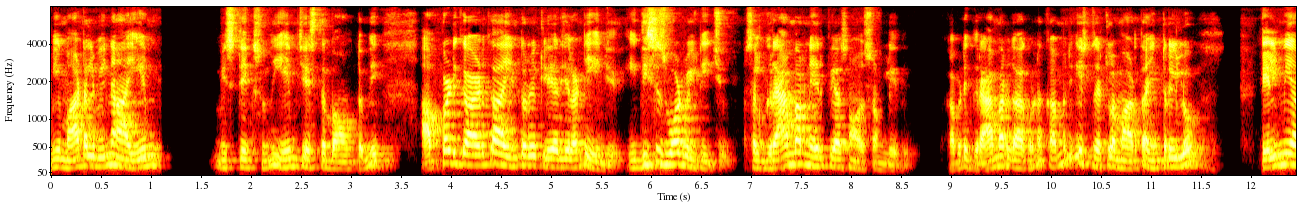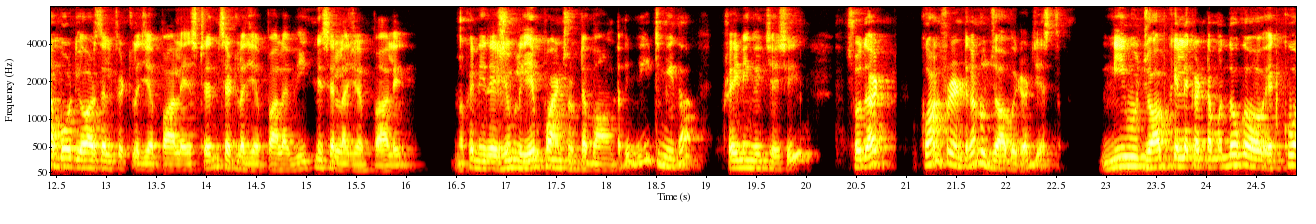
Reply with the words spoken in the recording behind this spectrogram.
మీ మాటలు విని ఆ ఏం మిస్టేక్స్ ఉంది ఏం చేస్తే బాగుంటుంది అప్పటికాడికి ఆ ఇంటర్వ్యూ క్లియర్ చేయాలంటే ఏం చేయదు this is what will teach you అసలు గ్రామర్ నేర్పించాల్సిన అవసరం లేదు. కాబట్టి గ్రామర్ కాకుండా కమ్యూనికేషన్ ఎట్లా మారుతా ఇంటర్వ్యూలో టెల్ మీ అబౌట్ యువర్ సెల్ఫ్ ఎట్లా చెప్పాలి స్ట్రెంగ్స్ ఎట్లా చెప్పాలి వీక్నెస్ ఎలా చెప్పాలి ఓకే నీ రెజ్యూమ్లో ఏం పాయింట్స్ ఉంటే బాగుంటుంది వీటి మీద ట్రైనింగ్ ఇచ్చేసి సో దట్ కాన్ఫిడెంట్గా నువ్వు జాబ్ ఎడట్ చేస్తావు. నీవు జాబ్కి వెళ్ళే కంటే ముందు ఒక ఎక్కువ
